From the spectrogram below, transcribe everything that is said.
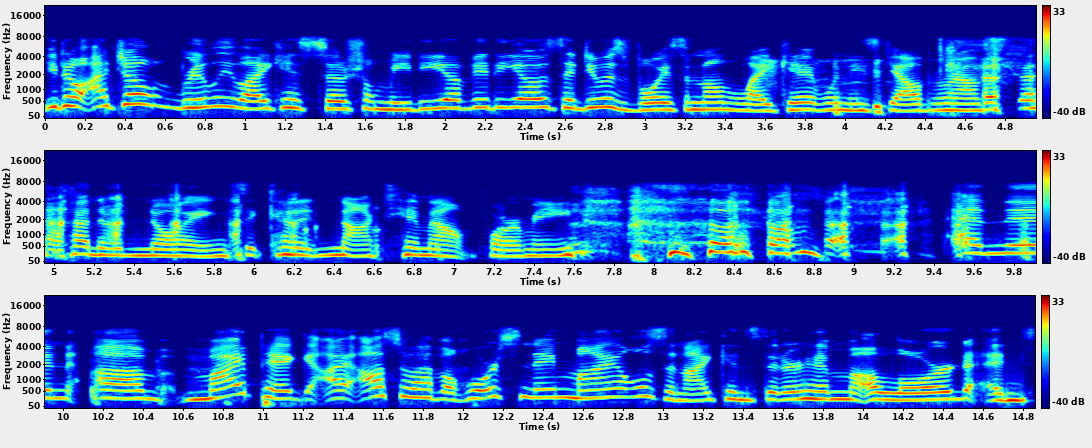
you know, I don't really like his social media videos. They do his voice and I don't like it when he's galloping around. So that's kind of annoying. It kind of knocked him out for me. um, and then um, my pick, I also have a horse named Miles, and I consider him a lord. And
